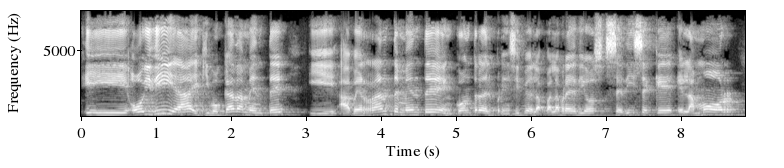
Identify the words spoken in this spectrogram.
y hoy día, equivocadamente, y aberrantemente en contra del principio de la palabra de Dios, se dice que el amor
